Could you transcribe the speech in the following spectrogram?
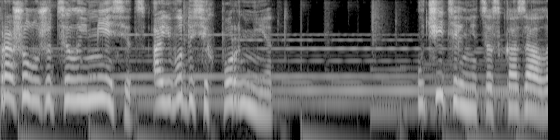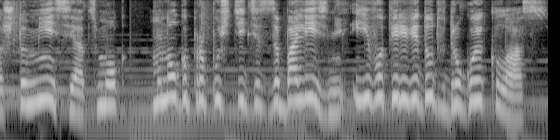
Прошел уже целый месяц, а его до сих пор нет. Учительница сказала, что месяц мог много пропустить из-за болезни, и его переведут в другой класс.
